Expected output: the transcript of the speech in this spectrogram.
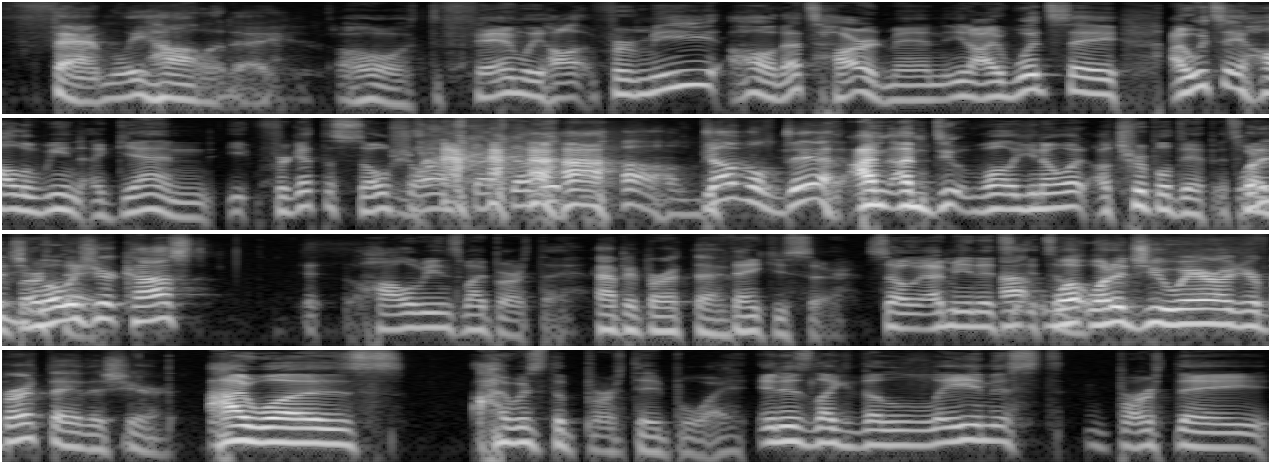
family holiday? Oh the family holiday for me? Oh, that's hard, man. You know, I would say I would say Halloween again. Forget the social aspect of it. Wow, double dip. I'm I'm do well. You know what? I'll triple dip. It's What my did you, what was your cost? Halloween's my birthday. Happy birthday. Thank you, sir. So I mean, it's Uh, it's a- what what did you wear on your birthday this year? I was I was the birthday boy. It is like the lamest birthday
